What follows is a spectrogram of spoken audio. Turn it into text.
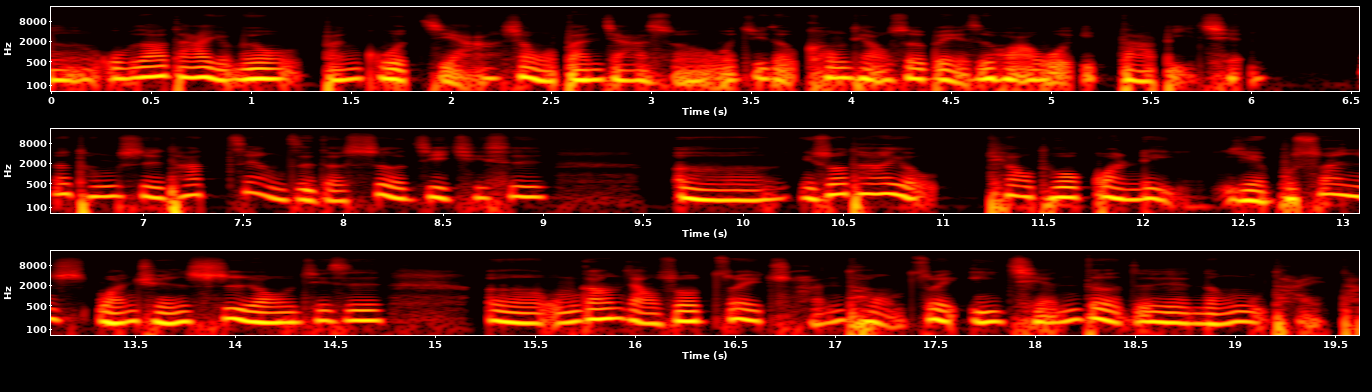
嗯，我不知道大家有没有搬过家，像我搬家的时候，我记得空调设备也是花我一大笔钱。那同时，它这样子的设计，其实，呃，你说它有跳脱惯例，也不算是完全是哦。其实，嗯、呃，我们刚刚讲说最传统、最以前的这些能舞台，它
